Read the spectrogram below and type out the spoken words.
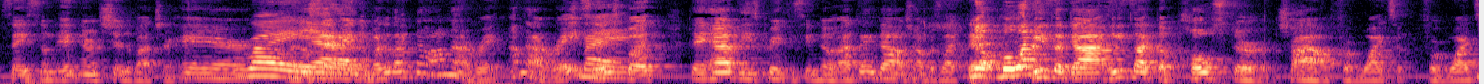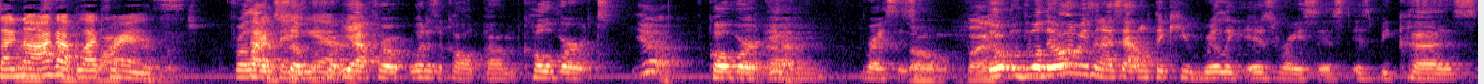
say some ignorant shit about your hair. Right. Or they'll say Yeah. But they're like, no, I'm not ra- I'm not racist. Right. But they have these preconceived notions. I think Donald Trump is like that. No, but when- he's a guy. He's like the poster child for white for white. Like, no, I got black friends. privilege. for like so thing, yeah. For, yeah. yeah for what is it called um, covert Yeah. covert Yeah. um, racism. So, but The- well, the only reason I say I don't think he really is racist is because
